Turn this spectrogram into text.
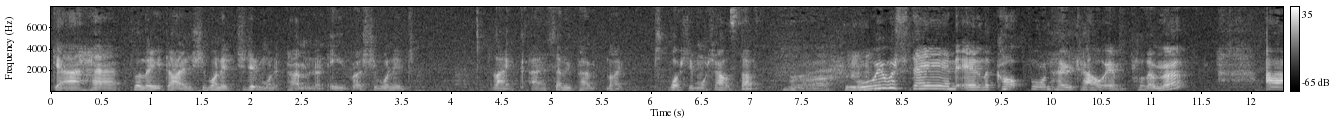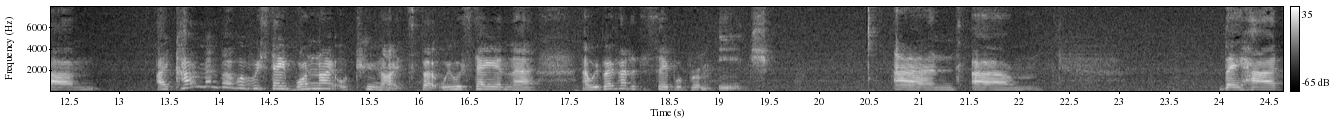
get her hair fully dyed, and she wanted, she didn't want it permanent either. She wanted like uh, semi-permanent, like wash in, wash out stuff. Right. we were staying in the Copthorne Hotel in Plymouth. Um, I can't remember whether we stayed one night or two nights, but we were staying there, and we both had a disabled room each. And um, they had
